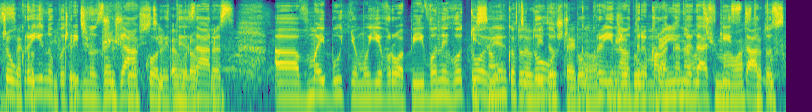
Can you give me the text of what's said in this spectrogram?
що Україну потрібно задякорити зараз е, в майбутньому Європі, і вони готові до того, щоб Україна отримала кандидатський статус.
